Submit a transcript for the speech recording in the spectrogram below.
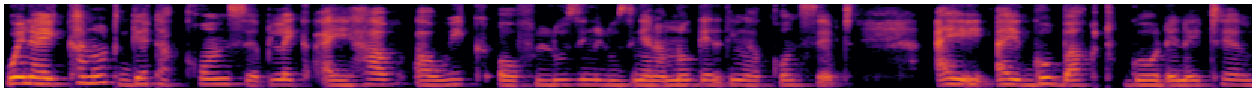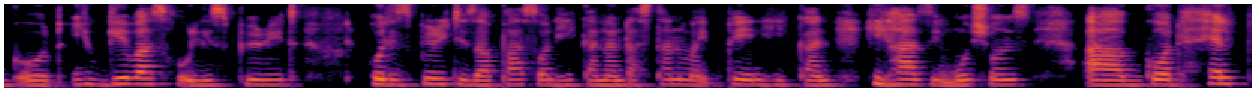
When I cannot get a concept, like I have a week of losing, losing, and I'm not getting a concept, I, I go back to God and I tell God, you gave us Holy Spirit. Holy Spirit is a person. He can understand my pain. He can, he has emotions. Uh, God help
